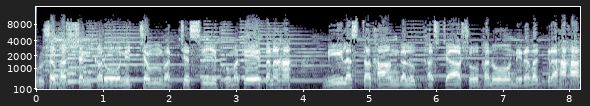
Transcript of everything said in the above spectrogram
వృషభ శంకరో నిత్యం వర్చస్వీ ధూమకేతన. नीलस्तथाङ्गलुब्धश्च शोभनो निरवग्रहः।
